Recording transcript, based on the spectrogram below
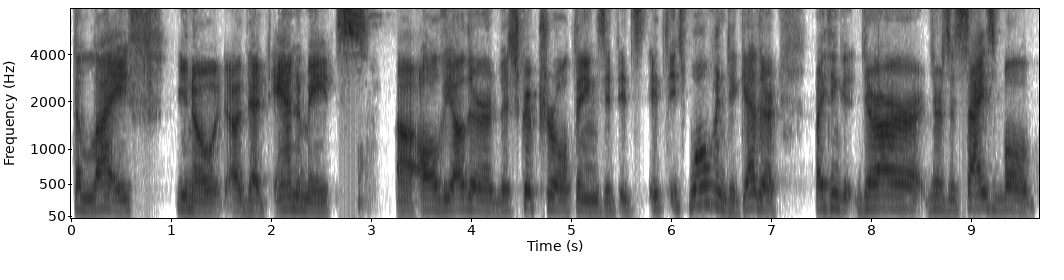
the life you know uh, that animates uh, all the other the scriptural things. It, it's it, it's woven together. But I think there are there's a sizable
